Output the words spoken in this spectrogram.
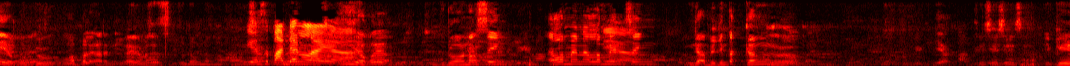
ya kudu apa lek ngarani? Ayo maksudnya undang-undang apa? ya sepadan lah ya Iya kayak kudu ono sing elemen-elemen Iya. sing enggak bikin tegang si, si, si. Iki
